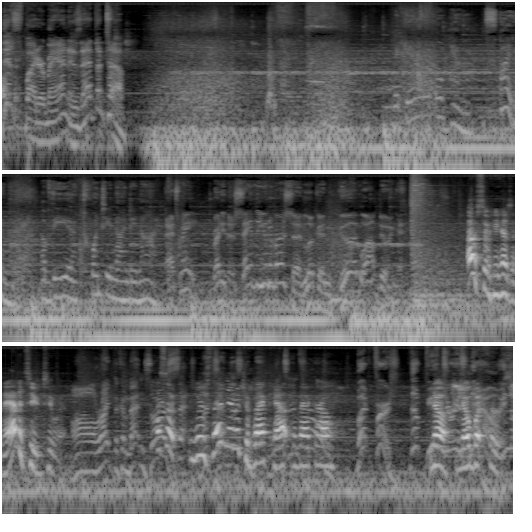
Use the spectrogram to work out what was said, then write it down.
This Spider-Man is at the top. Miguel O'Hara, Spider-Man of the year 2099. That's me, ready to save the universe and looking good while doing it. oh, so he has an attitude to it. All right, the combatants are Also, set. was Let's that an image of Black Cat in the and for all. background? But first, the future No, is no, but first. in the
